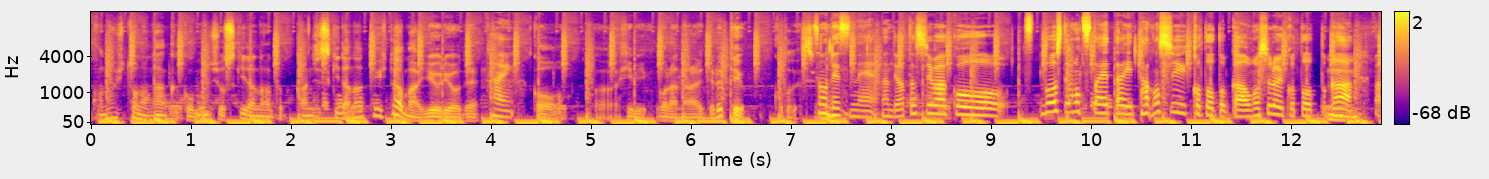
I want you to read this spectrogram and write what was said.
この人のなんかこう文章好きだなとか感じ好きだなっていう人はまあ有料ではい。こう日々ご覧になられてるっていうことですよね。そうですね。なんで私はこうどうしても伝えたい楽しいこととか面白いこととか、うん。まあ、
